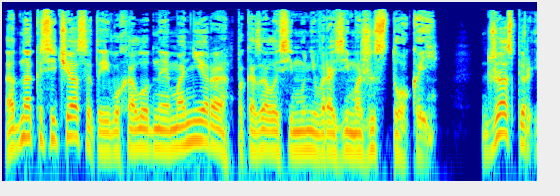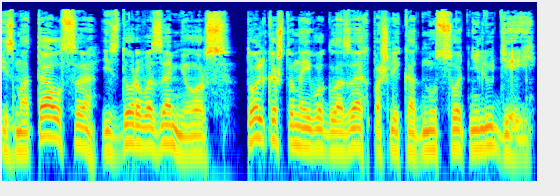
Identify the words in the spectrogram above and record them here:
Однако сейчас эта его холодная манера показалась ему невыразимо жестокой. Джаспер измотался и здорово замерз. Только что на его глазах пошли ко дну сотни людей,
